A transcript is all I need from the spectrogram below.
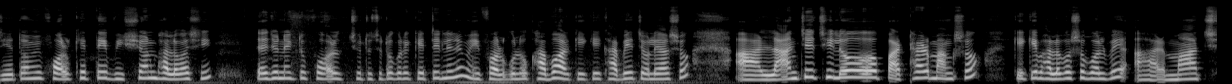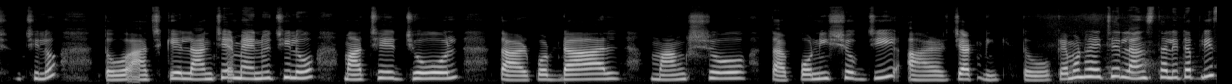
যেহেতু আমি ফল খেতে ভীষণ ভালোবাসি, তাই জন্য একটু ফল ছোট ছোট করে কেটে নিলাম। এই ফলগুলো খাব, আর কে কে খাবে চলে আসো। আর লাঞ্চে ছিল পাঠার মাংস, কে কে ভালোবাসো বলবে, আর মাছ ছিল তো আজকে লাঞ্চের মেনু ছিল মাছের ঝোল, তারপর ডাল, মাংস, তার পনির সবজি আর চাটনি। তো কেমন হয়েছে লাঞ্চ থালিটা প্লিজ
